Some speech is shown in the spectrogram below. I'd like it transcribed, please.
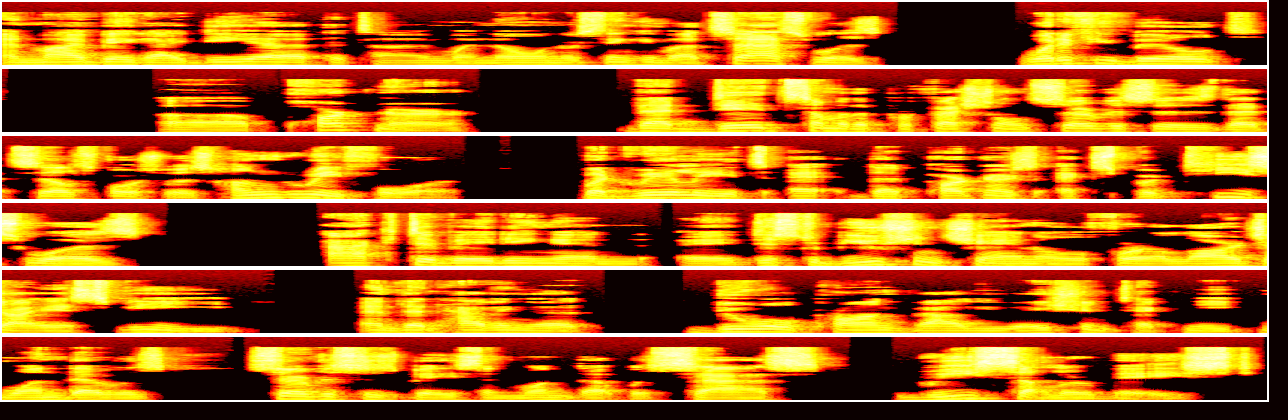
and my big idea at the time when no one was thinking about SaaS was, what if you built a partner that did some of the professional services that Salesforce was hungry for, but really it's eh, that partner's expertise was activating an, a distribution channel for a large ISV and then having a dual prong valuation technique, one that was services based and one that was SaaS reseller based.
